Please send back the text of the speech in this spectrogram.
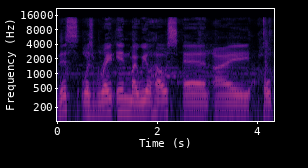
this was right in my wheelhouse and I hope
